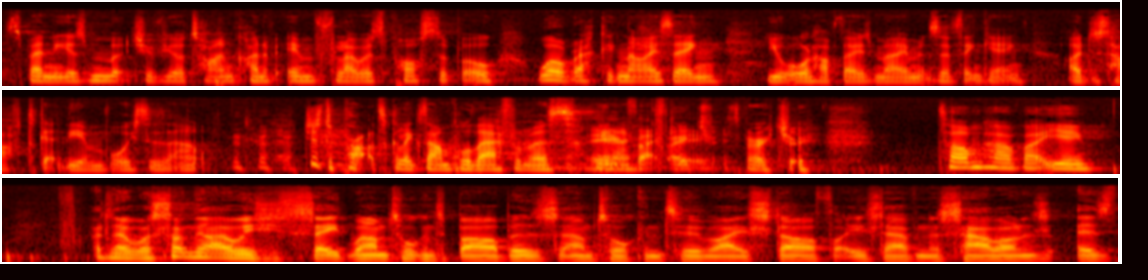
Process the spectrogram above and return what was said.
spending as much of your time kind of in flow as possible, while recognizing you all have those moments of thinking, I just have to get the invoices out. just a practical example there from us. You know. Exactly. It's very true. Tom, how about you? I don't know. Well, something I always used to say when I'm talking to barbers, I'm talking to my staff I used to have in the salon is, is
